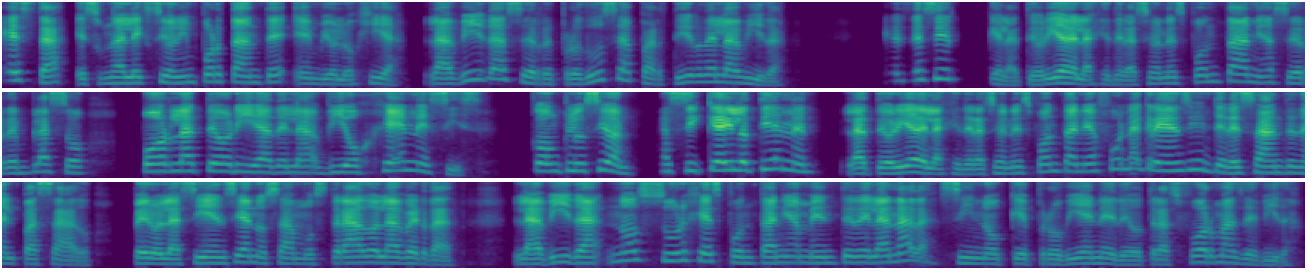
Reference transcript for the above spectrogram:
Esta es una lección importante en biología. La vida se reproduce a partir de la vida. Es decir, que la teoría de la generación espontánea se reemplazó por la teoría de la biogénesis. Conclusión. Así que ahí lo tienen. La teoría de la generación espontánea fue una creencia interesante en el pasado, pero la ciencia nos ha mostrado la verdad. La vida no surge espontáneamente de la nada, sino que proviene de otras formas de vida.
